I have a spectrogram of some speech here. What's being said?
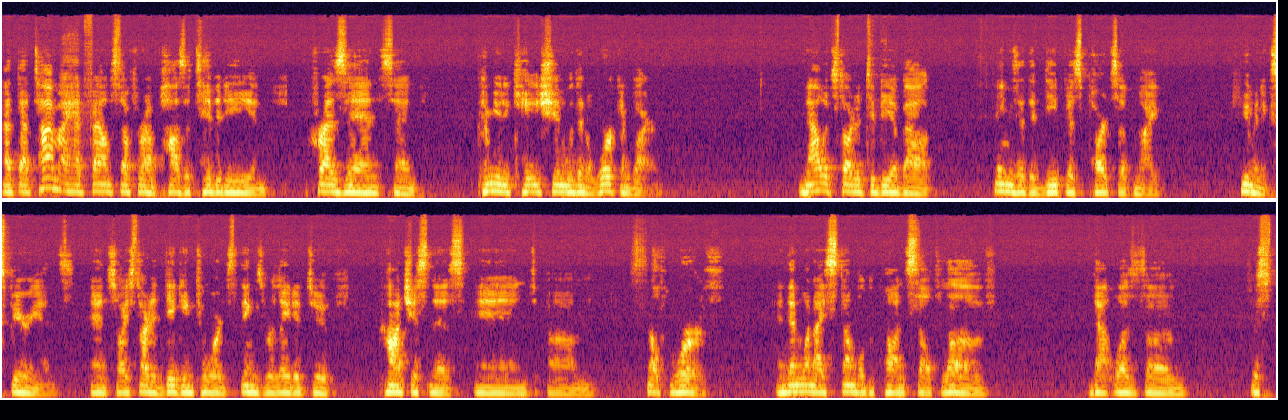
at that time, I had found stuff around positivity and presence and communication within a work environment. Now it started to be about things at the deepest parts of my human experience. And so I started digging towards things related to consciousness and um, self worth. And then when I stumbled upon self love, that was uh, just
